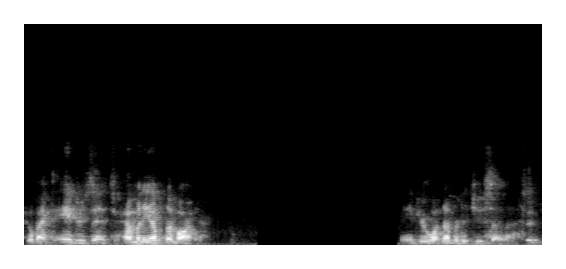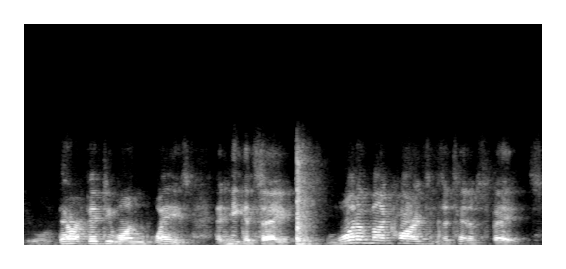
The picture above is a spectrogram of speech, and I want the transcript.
Go back to Andrew's answer. How many of them are there? Andrew, what number did you say that? 51. There are 51 ways that he could say, one of my cards is a 10 of spades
